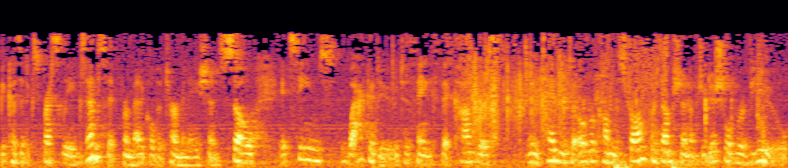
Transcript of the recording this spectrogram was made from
because it expressly exempts it from medical determination. So it seems wackadoo to think that Congress intended to overcome the strong presumption of judicial review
